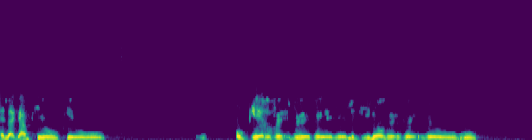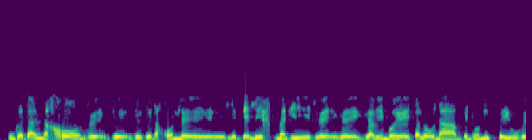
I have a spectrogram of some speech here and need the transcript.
אלא גם כי הוא, כי הוא אוגר ו- ו- ו- ו- לגילו, ו- ו- והוא הוא, גדל נכון, ו- ו- וזה נכון לדליכט נגיד, ו- וגם אם הייתה לו עונה בינונית ביובה,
